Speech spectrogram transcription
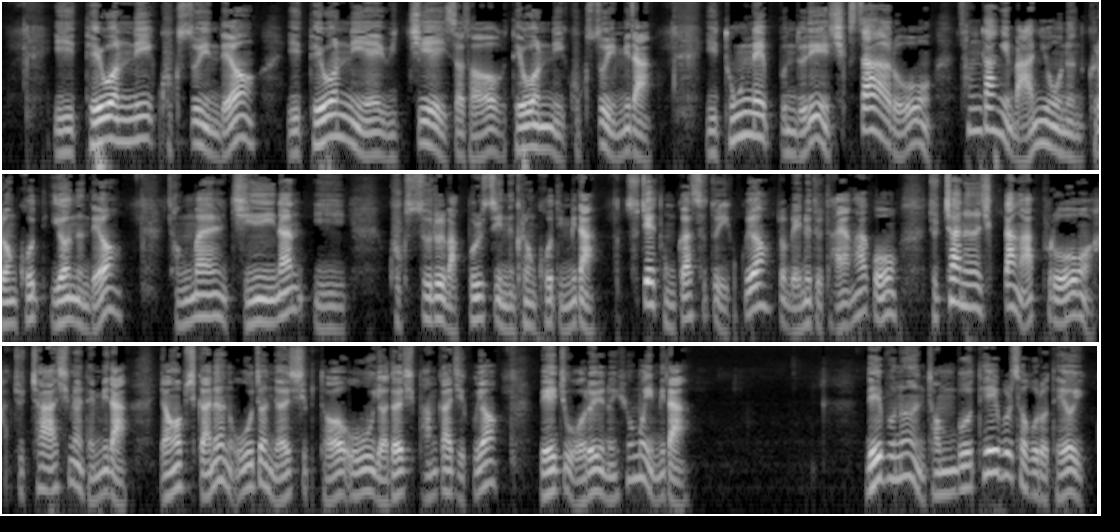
이 대원리 국수인데요. 이 대원리의 위치에 있어서 대원리 국수입니다. 이 동네 분들이 식사로 상당히 많이 오는 그런 곳이었는데요. 정말 진한 이 국수를 맛볼 수 있는 그런 곳입니다. 수제 돈가스도 있고요. 좀 메뉴도 다양하고 주차는 식당 앞으로 주차하시면 됩니다. 영업 시간은 오전 10시부터 오후 8시 반까지고요. 매주 월요일은 휴무입니다. 내부는 전부 테이블석으로 되어 있고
